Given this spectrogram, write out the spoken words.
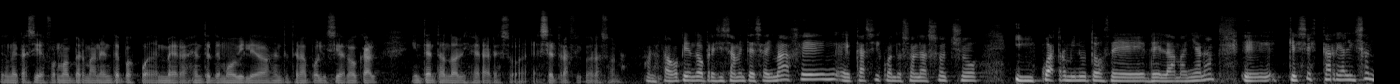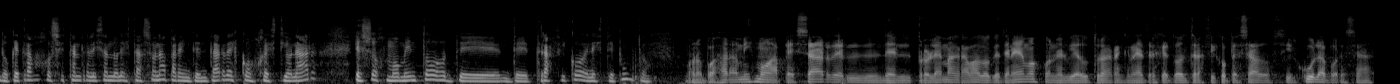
y donde casi de forma permanente pues pueden ver agentes de movilidad, agentes de la policía local intentando aligerar eso, ese tráfico de la zona. Bueno, estamos viendo precisamente esa imagen, eh, casi cuando son las 8 y 4 minutos de, la mañana. Eh, ¿Qué se está realizando? ¿Qué trabajos se están realizando en esta zona para intentar descongestionar esos momentos de de tráfico en este punto? Bueno, pues ahora mismo, a pesar del, del problema agravado que tenemos con el viaducto de Gran Canaria 3, que todo el tráfico pesado circula por esa,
